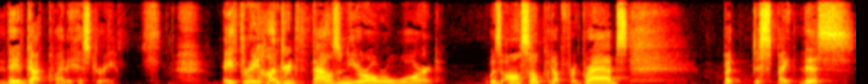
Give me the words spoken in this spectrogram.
they've got quite a history. A 300,000 euro reward was also put up for grabs. But despite this,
